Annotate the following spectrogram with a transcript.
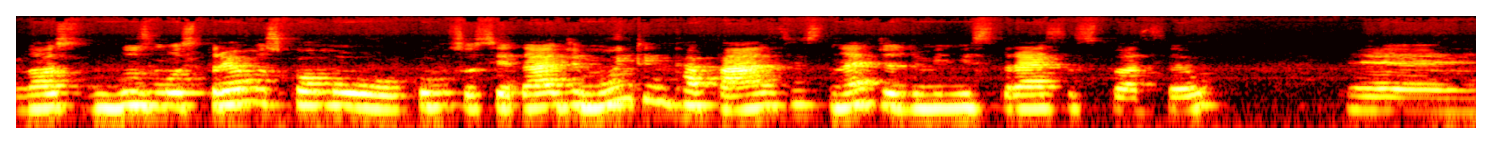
nós nos mostramos como, como sociedade muito incapazes né, de administrar essa situação. É,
